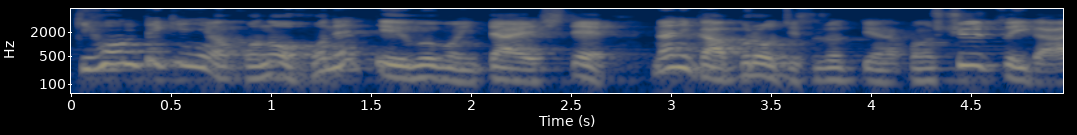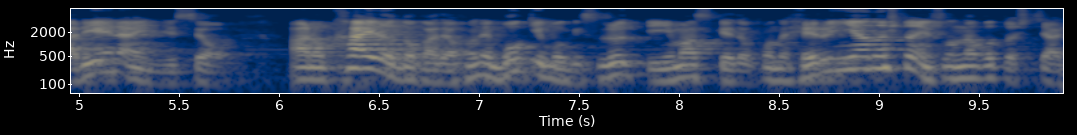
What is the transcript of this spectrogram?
基本的にはこの骨っていう部分に対して何かアプローチするっていうのはこの手術以外ありえないんですよ。あの回路とかで骨ボキボキするって言いますけどこのヘルニアの人にそんなことしちゃ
